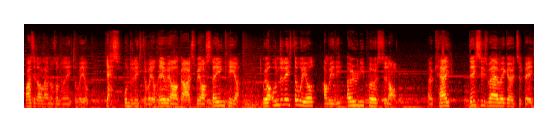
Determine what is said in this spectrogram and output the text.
Why is it not letting us underneath the wheel? Yes, underneath the wheel. Here we are, guys. We are staying here. We are underneath the wheel, and we're the only person on. Okay? This is where we're going to be.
